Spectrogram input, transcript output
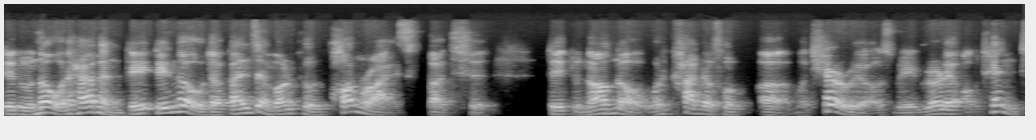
They do know what happened. They, they know the benzene molecule polymerize, but they do not know what kind of uh, materials we really obtained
